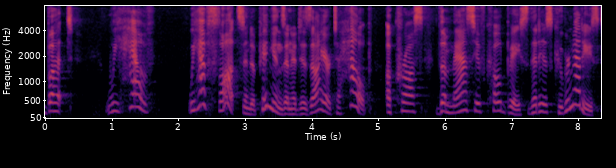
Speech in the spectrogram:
but we have, we have thoughts and opinions and a desire to help across the massive code base that is Kubernetes.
